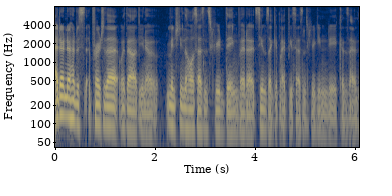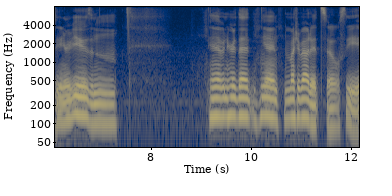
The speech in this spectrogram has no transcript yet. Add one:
I don't know how to approach that without you know mentioning the whole Assassin's Creed thing, but uh, it seems like it might be Assassin's Creed Unity because I haven't seen any reviews and haven't heard that yeah much about it. So we'll see.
